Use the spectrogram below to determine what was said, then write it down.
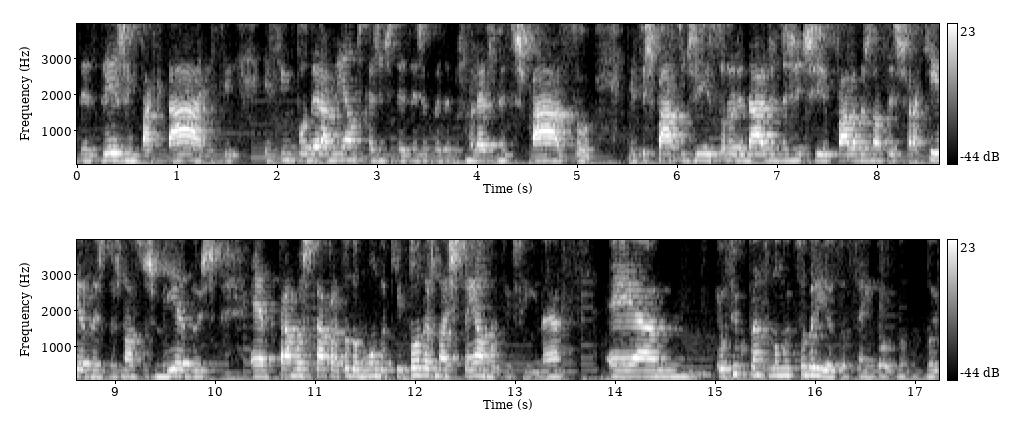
deseja impactar, esse, esse empoderamento que a gente deseja trazer para as mulheres nesse espaço, esse espaço de sororidade onde a gente fala das nossas fraquezas, dos nossos medos, é, para mostrar para todo mundo que todas nós temos, enfim, né? É, eu fico pensando muito sobre isso, assim, do, do,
